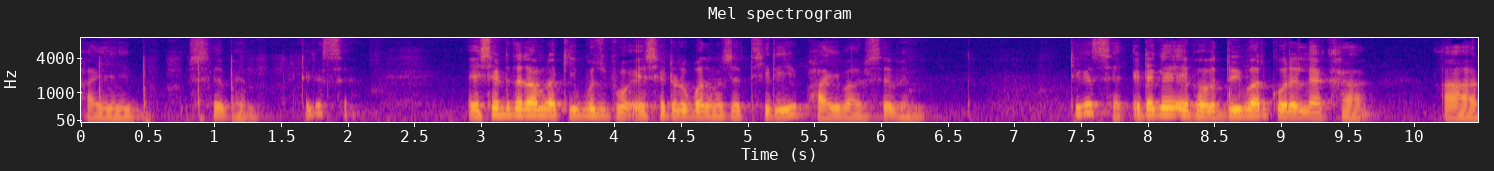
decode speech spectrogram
five seven ঠিক আছে? এই সেট দ্বারা আমরা কি বুঝব? এই সেটের উপাদান হচ্ছে থ্রি ফাইভ আর সেভেন ঠিক আছে? এটাকে এভাবে দুইবার করে লেখা আর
